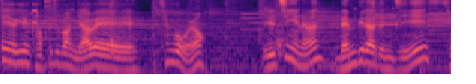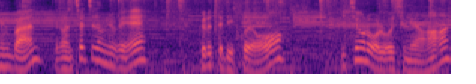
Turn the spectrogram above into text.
네, 여기는 가푸주방 야외 창고고요. 1층에는 냄비라든지 쟁반 이런 철제 종류의 그릇들이 있고요. 2층으로 올라오시면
